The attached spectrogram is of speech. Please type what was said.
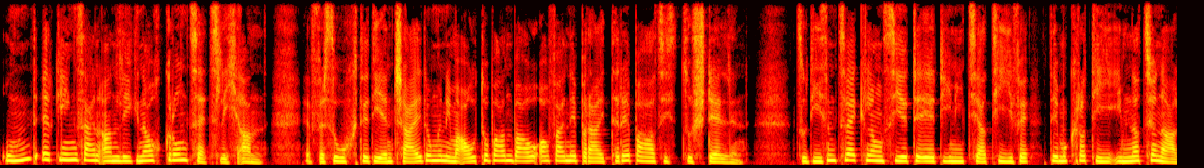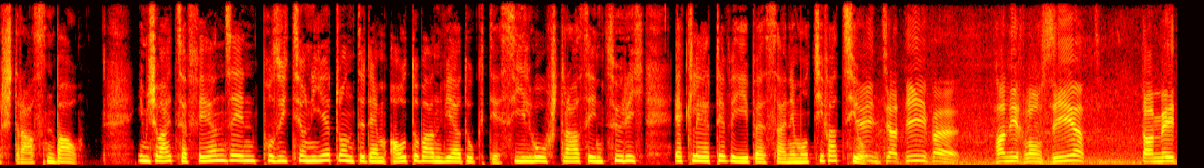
Und er ging sein Anliegen auch grundsätzlich an. Er versuchte, die Entscheidungen im Autobahnbau auf eine breitere Basis zu stellen. Zu diesem Zweck lancierte er die Initiative Demokratie im Nationalstraßenbau. Im Schweizer Fernsehen, positioniert unter dem Autobahnviadukt der Sielhochstraße in Zürich, erklärte Weber seine Motivation. Die Initiative habe ich lanciert, damit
